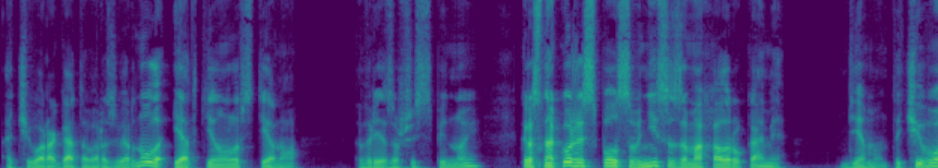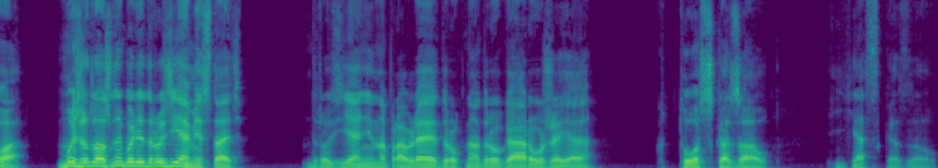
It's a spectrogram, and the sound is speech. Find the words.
отчего Рогатого развернуло и откинуло в стену. Врезавшись спиной, краснокожий сполз вниз и замахал руками. — Демон, ты чего? Мы же должны были друзьями стать! Друзья не направляют друг на друга оружие. — Кто сказал? — Я сказал.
